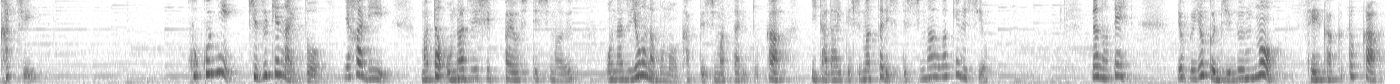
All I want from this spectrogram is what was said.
価値。ここに気づけないとやはりまた同じ失敗をしてしまう同じようなものを買ってしまったりとかいただいてしまったりしてしまうわけですよ。なのでよくよく自分の性格とか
